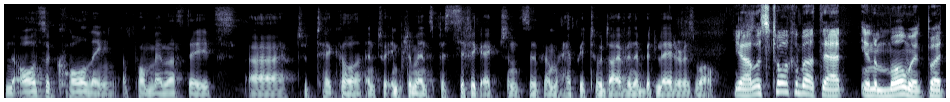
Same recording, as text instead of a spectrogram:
and also calling upon member states uh, to tackle and to implement specific actions that I'm happy to dive in a bit later as well. Yeah, let's talk about that in a moment. But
